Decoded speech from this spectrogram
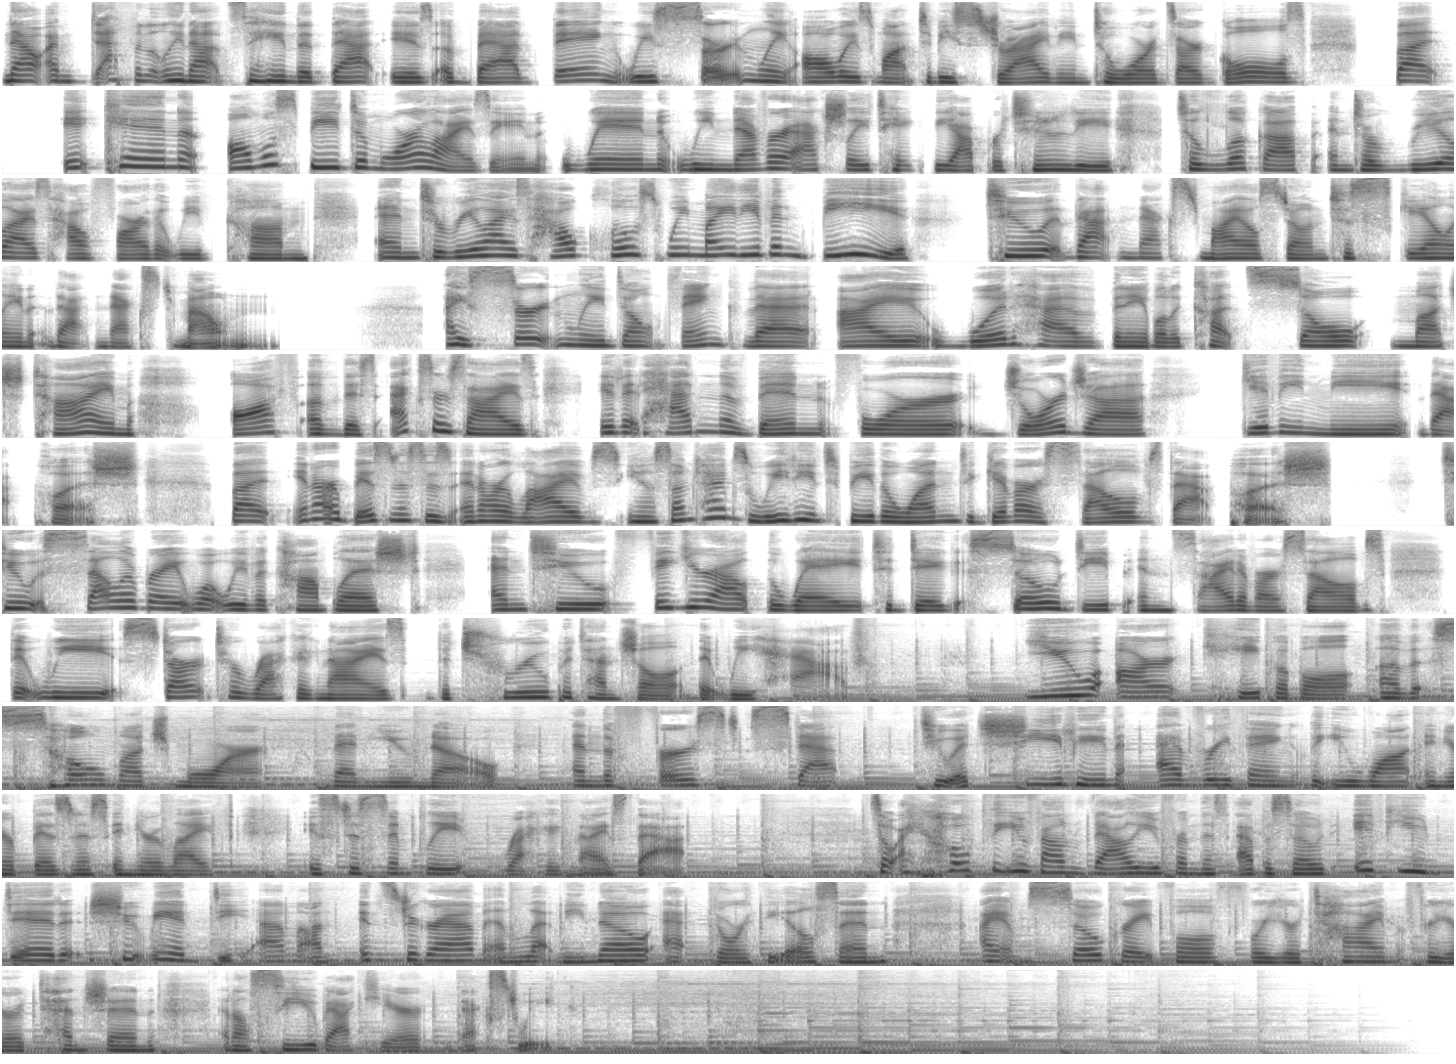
Now, I'm definitely not saying that that is a bad thing. We certainly always want to be striving towards our goals, but it can almost be demoralizing when we never actually take the opportunity to look up and to realize how far that we've come and to realize how close we might even be to that next milestone, to scaling that next mountain. I certainly don't think that I would have been able to cut so much time off of this exercise if it hadn't have been for Georgia giving me that push. But in our businesses, in our lives, you know, sometimes we need to be the one to give ourselves that push to celebrate what we've accomplished and to figure out the way to dig so deep inside of ourselves that we start to recognize the true potential that we have. You are capable of so much more than you know. And the first step to achieving everything that you want in your business, in your life, is to simply recognize that. So I hope that you found value from this episode. If you did, shoot me a DM on Instagram and let me know at Dorothy Illson. I am so grateful for your time, for your attention, and I'll see you back here next week.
